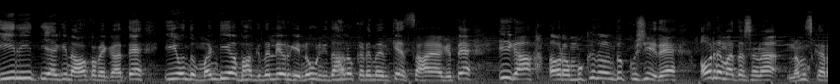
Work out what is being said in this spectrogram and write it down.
ಈ ರೀತಿಯಾಗಿ ನಾವು ಹಾಕೋಬೇಕಾಗತ್ತೆ. ಈ ಒಂದು ಮಂಡಿಯ ಭಾಗದಲ್ಲಿ ಅವ್ರಿಗೆ ನೋವು ನಿಧಾನ ಕಡಿಮೆ ಆಗೋದಕ್ಕೆ ಸಹಾಯ ಆಗುತ್ತೆ. ಈಗ ಅವರ ಮುಖದಲ್ಲಿ ಒಂದು ಖುಷಿ ಇದೆ. ಅವ್ರನ್ನೇ ಮಾತಾಡ್ಸೋಣ. ನಮಸ್ಕಾರ.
